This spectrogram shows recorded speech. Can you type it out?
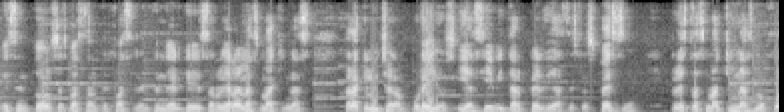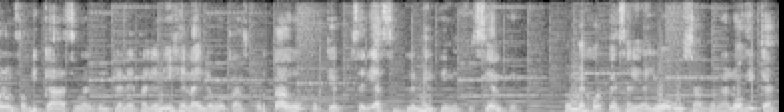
Es entonces bastante fácil entender que desarrollaran las máquinas para que lucharan por ellos y así evitar pérdidas de su especie, pero estas máquinas no fueron fabricadas en algún planeta alienígena y luego transportado porque sería simplemente ineficiente. Lo mejor pensaría yo, usando la lógica,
